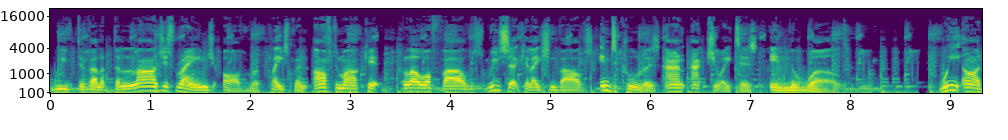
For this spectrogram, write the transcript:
we've developed the largest range of replacement aftermarket blow off valves, recirculation valves, intercoolers, and actuators in the world. We are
